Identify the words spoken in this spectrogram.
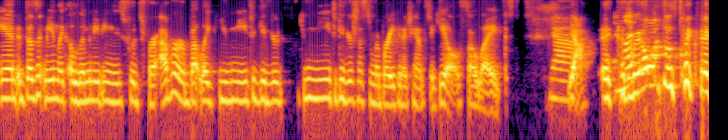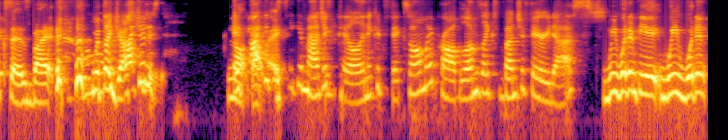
And it doesn't mean like eliminating these foods forever, but like you need to give your you need to give your system a break and a chance to heal. So like yeah. Yeah because we all want those quick fixes but with digestion just, not if I could way. just take a magic pill and it could fix all my problems like a bunch of fairy dust. We wouldn't be we wouldn't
